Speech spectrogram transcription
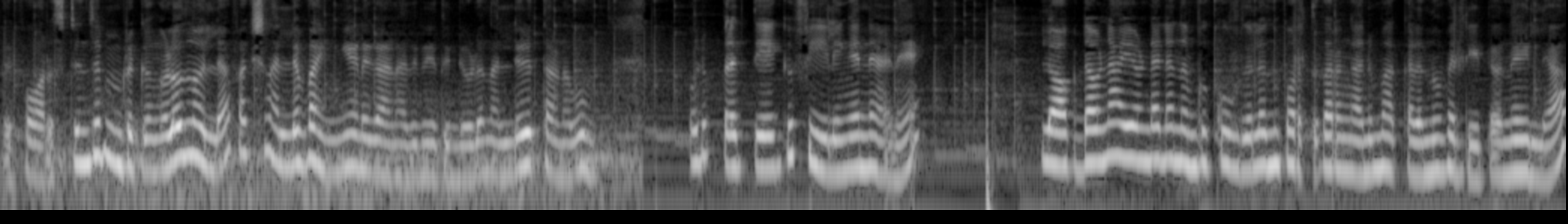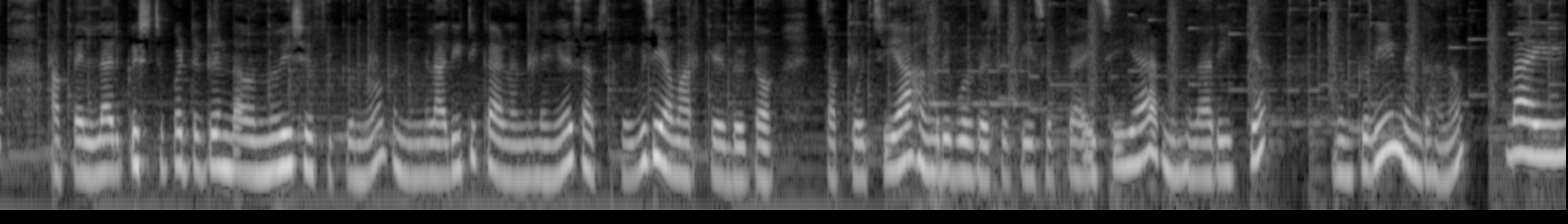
ഒരു ഫോറസ്റ്റ് മൃഗങ്ങളൊന്നുമില്ല പക്ഷെ നല്ല ഭംഗിയാണ് കാണാൻ അതിന്. ഇതിന്റെ കൂടെ നല്ലൊരു തണവും. ഒരു പ്രത്യേക ഫീലിംഗ് തന്നെയാണ്. ലോക്ക്ഡൗൺ ആയതുകൊണ്ട് തന്നെ നമുക്ക് കൂടുതലൊന്നും പുറത്ത് കറങ്ങാനും ആക്കാനൊന്നും പറ്റിയിട്ടൊന്നുമില്ല അപ്പോൾ എല്ലാവർക്കും ഇഷ്ടപ്പെട്ടിട്ടുണ്ടാവുമെന്ന് വിശ്വസിക്കുന്നു. അപ്പം നിങ്ങൾ ആദ്യമായിട്ട് കാണുന്നുണ്ടെങ്കിൽ സബ്സ്ക്രൈബ് ചെയ്യാൻ മറക്കരുത് കേട്ടോ സപ്പോർട്ട് ചെയ്യുക ഹംഗ്രി ബോൾ റെസിപ്പീസ് ട്രൈ ചെയ്യുക നിങ്ങൾ അറിയിക്കുക. നമുക്ക് വീണ്ടും കാണാം. ബൈ.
